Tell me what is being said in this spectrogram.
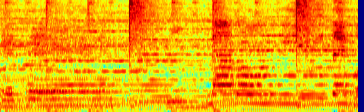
げてみんなの夢を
